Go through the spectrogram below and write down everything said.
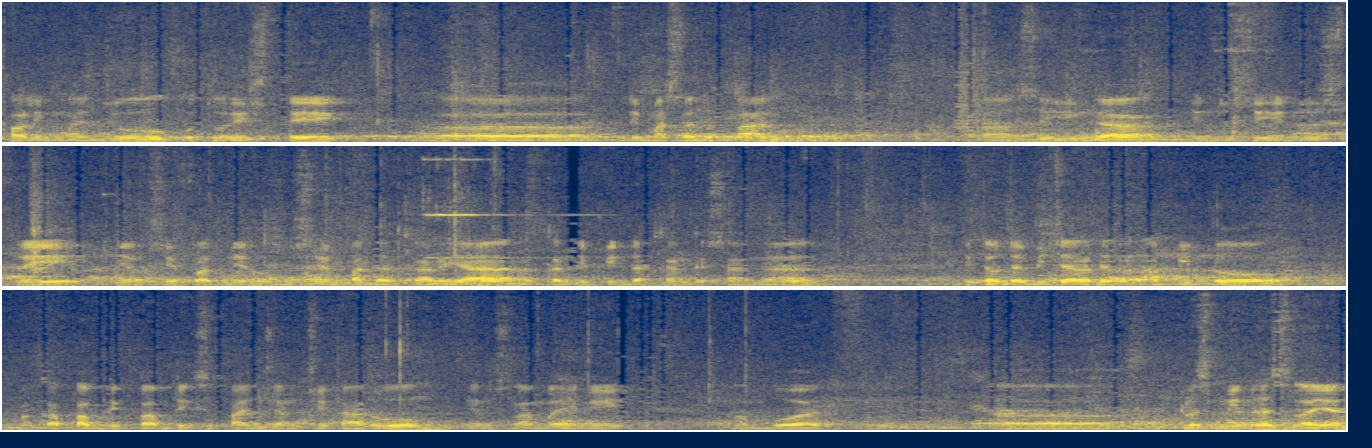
paling maju futuristik eh, di masa depan sehingga industri-industri yang sifatnya khususnya padat karya akan dipindahkan ke sana. Kita sudah bicara dengan Apindo, maka pabrik-pabrik sepanjang Citarum yang selama ini membuat uh, plus minus lah ya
